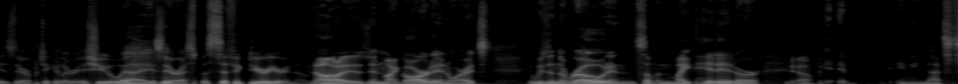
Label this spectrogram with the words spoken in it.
is there a particular issue? Uh, is there a specific deer? You're, no, no, it was in my garden, or it's it was in the road, and someone might hit it, or Yeah. It- I mean, that's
